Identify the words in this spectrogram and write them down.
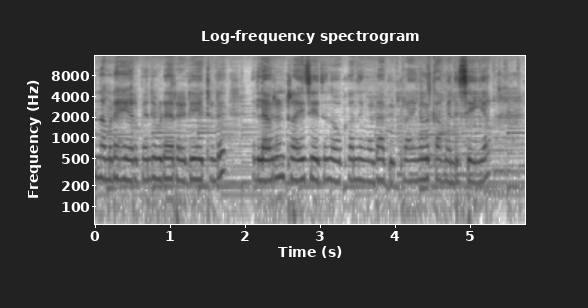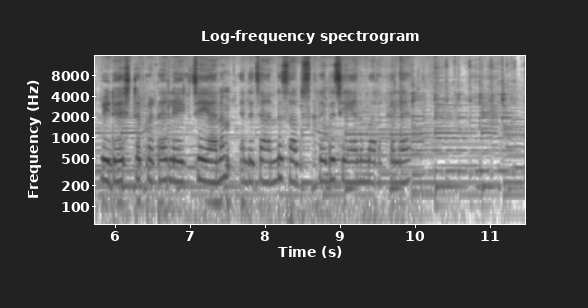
നമ്മുടെ ഹെയർ ബാൻഡ് ഇവിടെ റെഡി ആയിട്ടുണ്ട്. എല്ലാവരും ട്രൈ ചെയ്ത് നോക്കുക. നിങ്ങളുടെ അഭിപ്രായങ്ങൾ കമന്റ് ചെയ്യുക. വീഡിയോ ഇഷ്ടപ്പെട്ടാൽ ലൈക്ക് ചെയ്യാനും എന്റെ ചാനൽ സബ്സ്ക്രൈബ് ചെയ്യാനും മറക്കല്ലേ?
